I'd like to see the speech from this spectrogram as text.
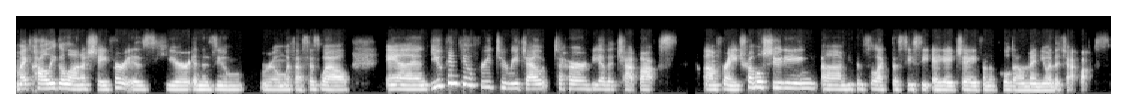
My colleague Alana Schaefer is here in the Zoom room with us as well. And you can feel free to reach out to her via the chat box um, for any troubleshooting. Um, you can select the CCAHA from the pull down menu in the chat box.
